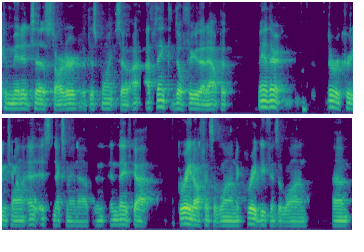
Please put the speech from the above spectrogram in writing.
committed to a starter at this point. So I, I think they'll figure that out. But man, they're they're recruiting talent. It's next man up, and, and they've got great offensive line, a great defensive line. Um,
